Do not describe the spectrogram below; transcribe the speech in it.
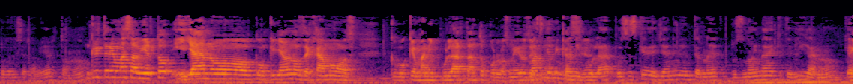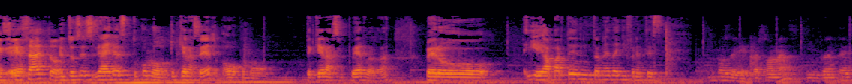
Puede ser abierto, ¿no? Un criterio más abierto y ya no, como que ya no nos dejamos como que manipular tanto por los medios de Más que comunicación. manipular, pues es que ya en el internet, pues no hay nadie que te diga, ¿no? ¿Qué Ex- hacer? exacto. Entonces ya eres tú como tú quieras ser o como te quieras ver, ¿verdad? Pero, y aparte en internet hay diferentes tipos de personas, diferentes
